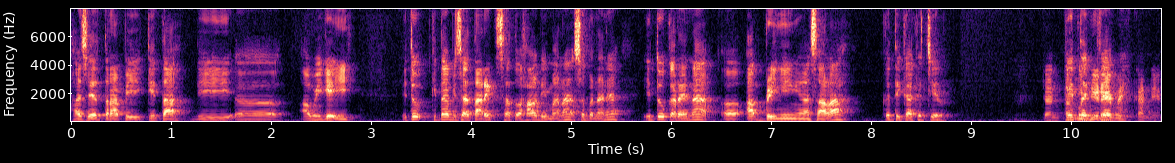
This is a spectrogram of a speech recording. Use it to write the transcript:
hasil terapi kita di eh, AWGI, itu kita bisa tarik satu hal di mana sebenarnya itu karena upbringing yang salah ketika kecil. Dan Kita- takut kita- diremehkan ya.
